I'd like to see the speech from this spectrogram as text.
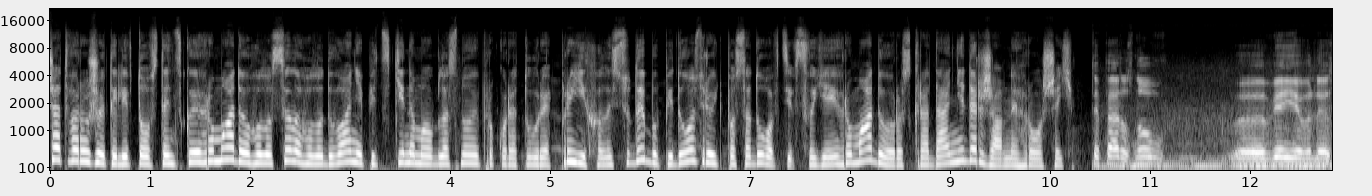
Четверо жителів Товстинської громади оголосили голодування під стінами обласної прокуратури. Приїхали сюди, бо підозрюють посадовців своєї громади у розкраданні державних грошей. Тепер знову е, виявили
